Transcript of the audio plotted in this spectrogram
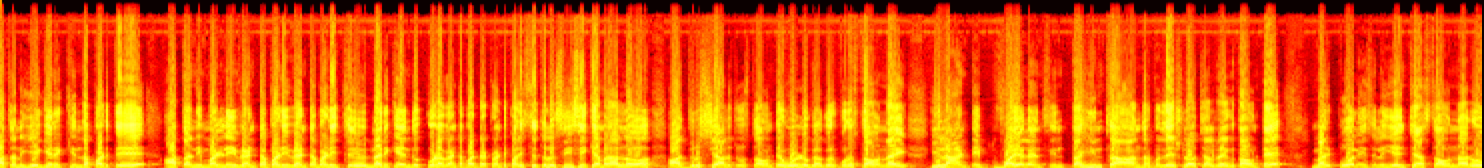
అతను ఎగిరి కింద పడితే అతన్ని మళ్ళీ వెంటపడి వెంటపడి నరికేందుకు కూడా వెంటపడ్డటువంటి పరిస్థితులు సీసీ కెమెరాల్లో ఆ దృశ్యాలు చూస్తూ ఉంటే ఒళ్ళు గగురు పురుస్తూ ఉన్నాయి. ఇలాంటి వయలెన్స్ ఇంత హింస ఆంధ్రప్రదేశ్లో చెలరేగుతూ ఉంటే మరి పోలీసులు ఏం చేస్తూ ఉన్నారు?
